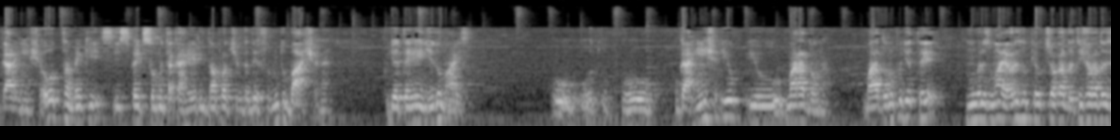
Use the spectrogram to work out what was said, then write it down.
Garrincha, outro também que se desperdiçou muita carreira, então a produtividade dele foi muito baixa, né? Podia ter rendido mais. O, o, o, o Garrincha e o, e o Maradona. Maradona podia ter números maiores do que outros jogadores. Tem jogadores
